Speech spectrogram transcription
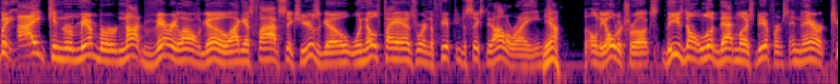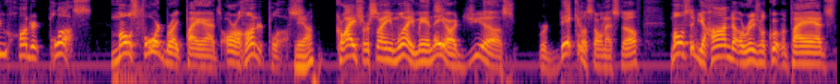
but I can remember not very long ago, I guess five, six years ago, when those pads were in the fifty to sixty dollar range. Yeah. On the older trucks, these don't look that much difference, and they're two hundred plus. Most Ford brake pads are hundred plus. Yeah. Chrysler same way, man. They are just ridiculous on that stuff. Most of your Honda original equipment pads,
